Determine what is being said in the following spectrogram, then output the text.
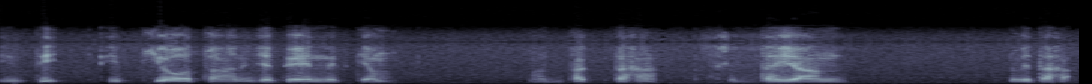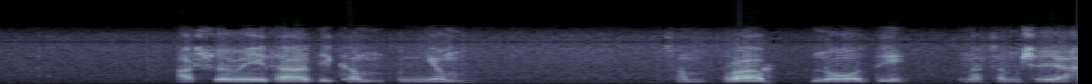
इति इत्योतानि जपे नित्यं मद्भक्तः श्रद्धयान्वितः अश्वमेधादिकं पुण्यं सम्प्राप्नोति न संशयः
